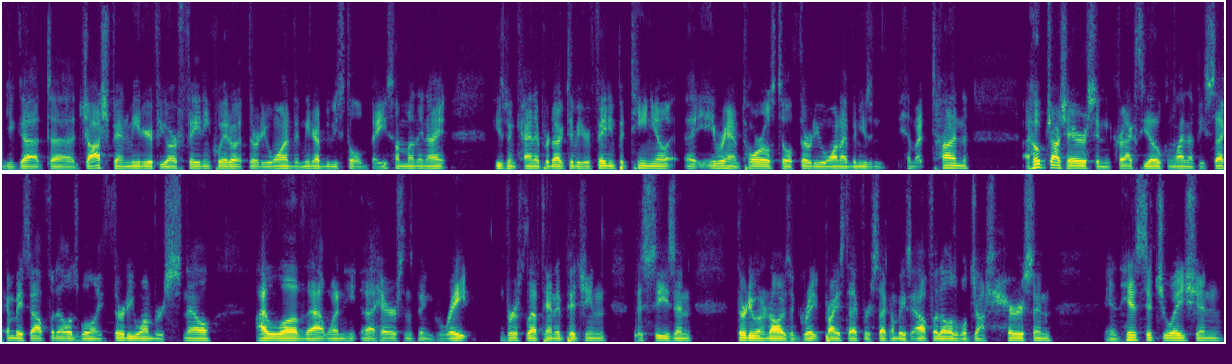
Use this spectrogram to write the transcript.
You got uh, Josh VanMeter if you are fading Cueto at 31. Van Meter, I believe, he's still a base on Monday night. He's been kind of productive. If you're fading Patino, uh, Abraham Toro is still 31. I've been using him a ton. I hope Josh Harrison cracks the Oakland lineup. He's second base outfield eligible, only 31 versus Snell. I love that one. He, uh, Harrison's been great versus left-handed pitching this season. Thirty-one dollars a great price tag for second base outfield eligible Josh Harrison in his situation.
